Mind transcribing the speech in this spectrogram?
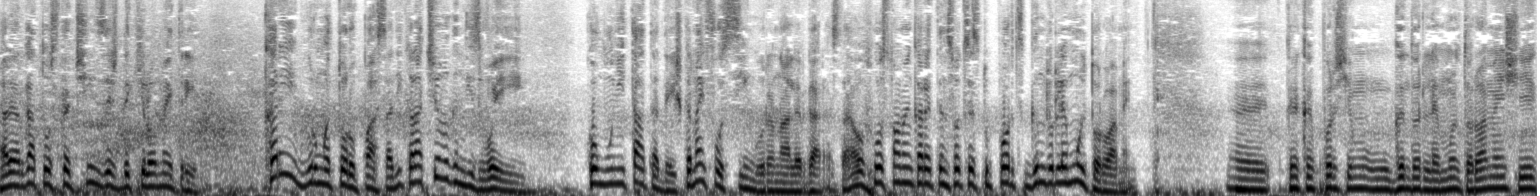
ai alergat 150 de kilometri, care e următorul pas? Adică la ce vă gândiți voi comunitatea de aici? Că n-ai fost singur în alergarea asta. Au fost oameni care te însoțesc, tu porți gândurile multor oameni. E, Cred că por și gândurile multor oameni și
